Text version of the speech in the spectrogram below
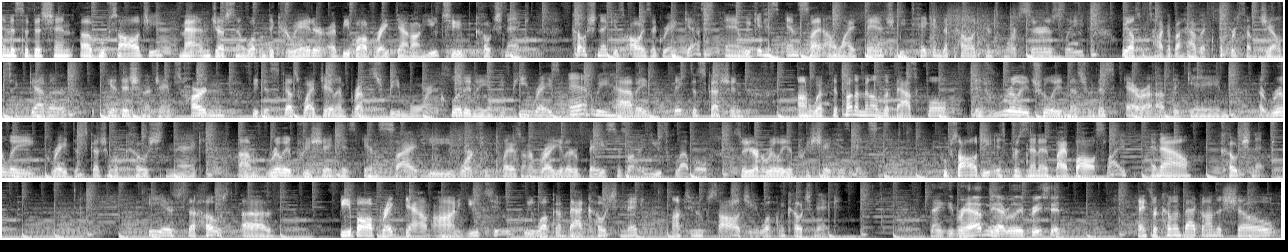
In this edition of Hoopsology, Matt and Justin welcome the creator of B-Ball Breakdown on YouTube, Coach Nick. Coach Nick is always a great guest, and we get his insight on why fans should be taking the Pelicans more seriously. We also talk about how the Clippers have gelled together, the addition of James Harden. We discuss why Jalen Brunson should be more included in the MVP race, and we have a big discussion on what the fundamentals of basketball is really truly missed from this era of the game. A really great discussion with Coach Nick. Um, really appreciate his insight. He works with players on a regular basis on a youth level, so you're to really appreciate his insight. Hoopsology is presented by Ballislife, and now Coach Nick. He is the host of B-Ball Breakdown on YouTube. We welcome back Coach Nick onto Hoopsology. Welcome, Coach Nick. Thank you for having me. I really appreciate it. Thanks for coming back on the show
